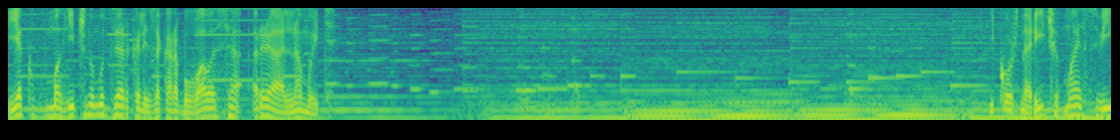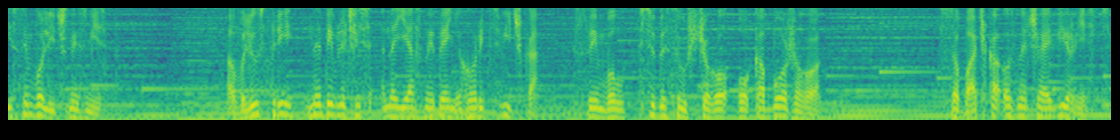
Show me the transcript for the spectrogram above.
як в магічному дзеркалі закарабувалася реальна мить. І кожна річ має свій символічний зміст. В люстрі, не дивлячись на ясний день, горить свічка, символ всюдисущого ока Божого. Собачка означає вірність.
